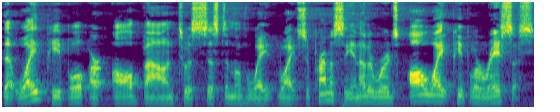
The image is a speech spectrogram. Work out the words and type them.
that white people are all bound to a system of white, white supremacy. In other words, all white people are racist.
